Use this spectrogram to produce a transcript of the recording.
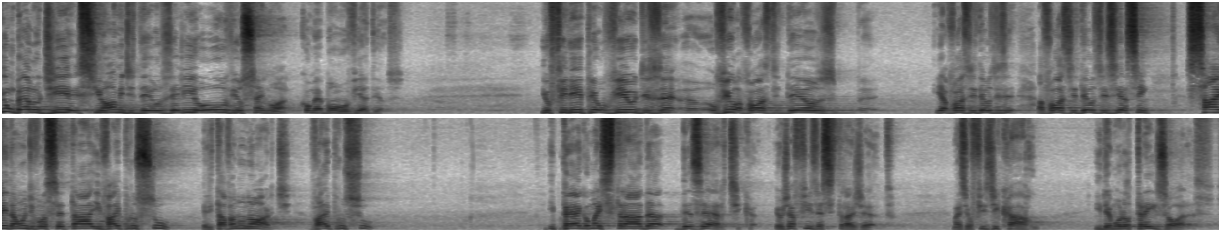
E um belo dia, esse homem de Deus, ele ouve o Senhor, como é bom ouvir a Deus. E o Felipe ouviu, ouviu a voz de Deus, e a voz de Deus, a voz de Deus dizia assim: sai da onde você está e vai para o sul. Ele estava no norte, vai para o sul. E pega uma estrada desértica. Eu já fiz esse trajeto, mas eu fiz de carro e demorou três horas.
